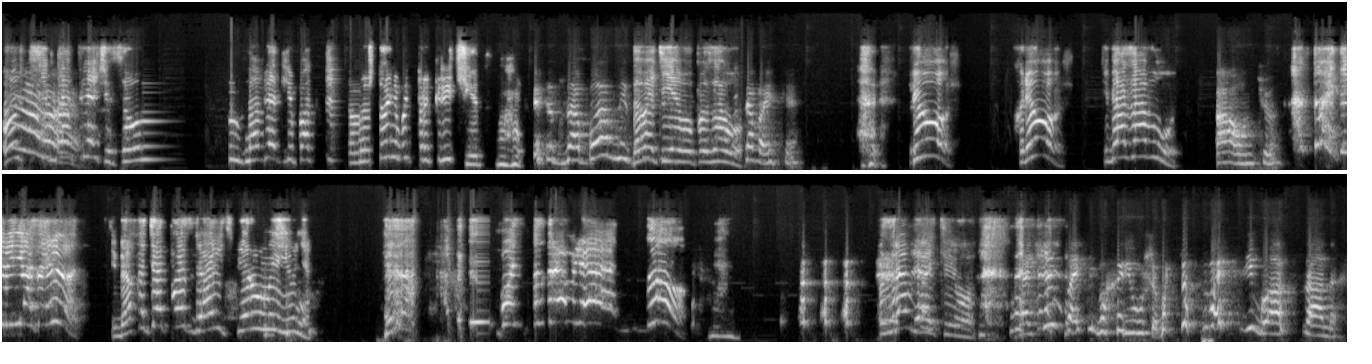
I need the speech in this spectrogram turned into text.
Он всегда прячется. Он навряд ли покажет, но что-нибудь прокричит. Этот забавный... Давайте я его позову. Давайте. Хрюш! Хрюш! Тебя зовут. А он что? А кто это меня зовет? Тебя хотят поздравить с 1 июня. Пусть поздравляют! Ну! Поздравляйте его. Большое спасибо, Хрюша. Большое спасибо, Оксана.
